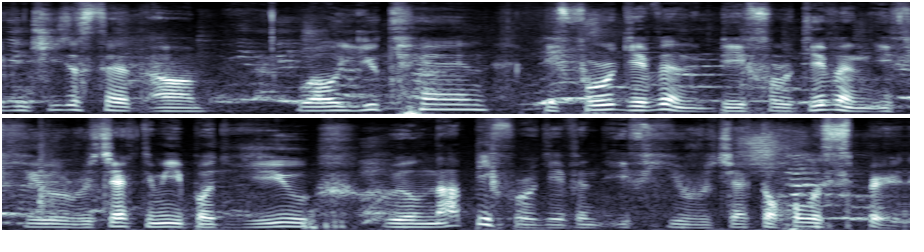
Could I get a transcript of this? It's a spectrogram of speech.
even Jesus said, um, well, you can be forgiven, be forgiven if you reject me, but you will not be forgiven if you reject the Holy Spirit.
